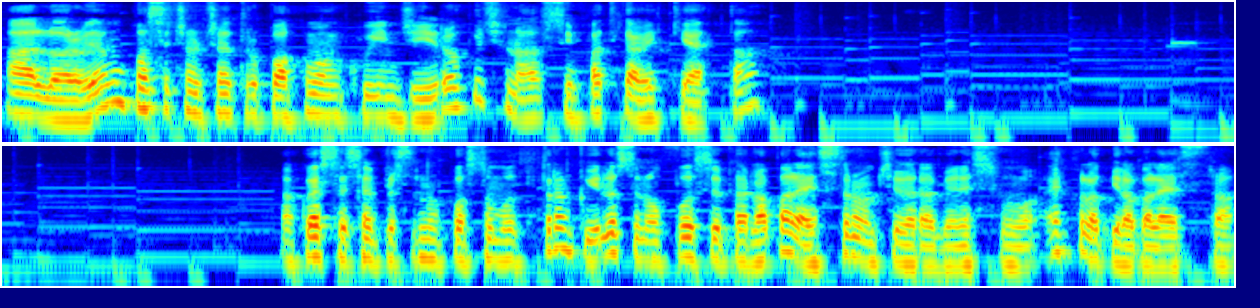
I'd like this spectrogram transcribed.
Allora, vediamo un po' se c'è un centro Pokémon qui in giro. Qui c'è una simpatica vecchietta. Ma questo è sempre stato un posto molto tranquillo, se non fosse per la palestra non ci verrebbe nessuno. Eccola qui la palestra.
